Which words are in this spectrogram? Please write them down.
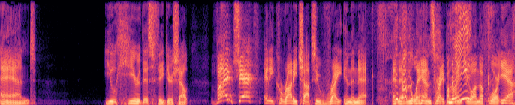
and you hear this figure shout, "Vibe check!" And he karate chops you right in the neck, and then lands right behind Me? you on the floor. Yeah.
